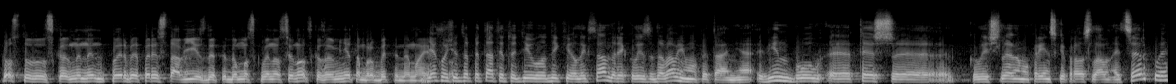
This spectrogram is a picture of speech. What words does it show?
просто ска- не, не пере- перестав їздити до Москви на синод, сказав, мені там робити немає. Я що». хочу запитати тоді у владики Олександра, я коли задавав йому питання. Він був е, теж е, колись членом Української православної церкви,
